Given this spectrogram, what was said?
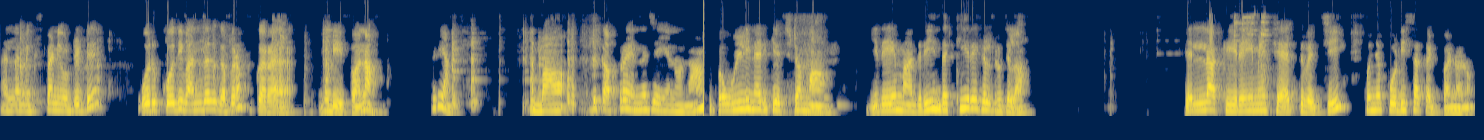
நல்லா மிக்ஸ் பண்ணி விட்டுட்டு ஒரு கொதி வந்ததுக்கு அப்புறம் குக்கரை முடிப்போம்னா சரியா? நம்ம அதுக்கப்புறம் என்ன செய்யணும்னா இப்ப உள்ளி நறுக்கி வச்சிட்டோமா இதே மாதிரி இந்த கீரைகள் இருக்குல்ல எல்லா கீரையுமே சேர்த்து வச்சு கொஞ்சம் பொடிசா கட் பண்ணணும்.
